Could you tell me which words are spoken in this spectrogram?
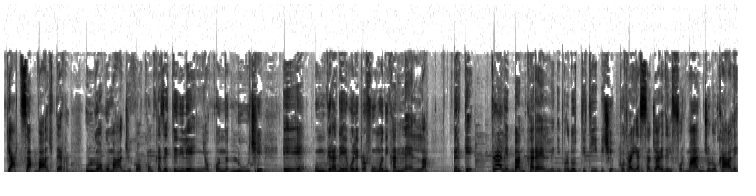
Piazza Walter, un luogo magico con casette di legno, con luci e un gradevole profumo di cannella. Perché tra le bancarelle di prodotti tipici potrai assaggiare del formaggio locale,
